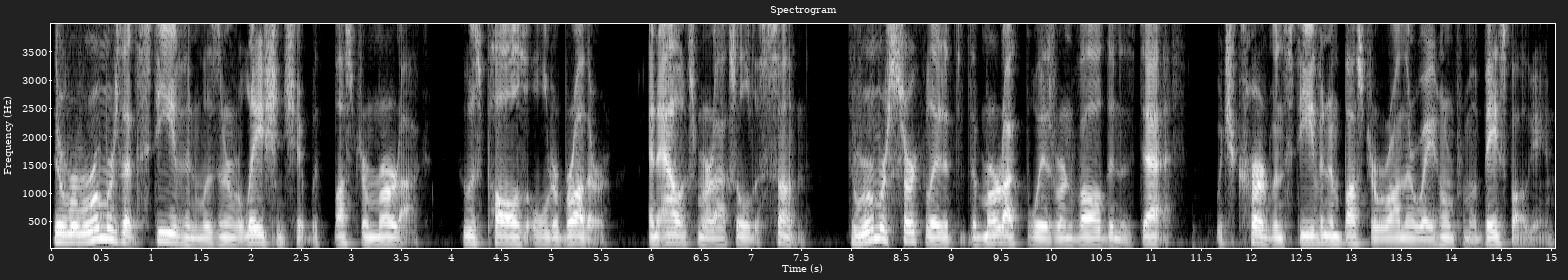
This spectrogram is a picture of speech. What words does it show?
There were rumors that Stephen was in a relationship with Buster Murdaugh, who was Paul's older brother and Alex Murdaugh's oldest son. The rumors circulated that the Murdaugh boys were involved in his death, which occurred when Stephen and Buster were on their way home from a baseball game.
